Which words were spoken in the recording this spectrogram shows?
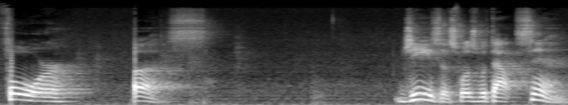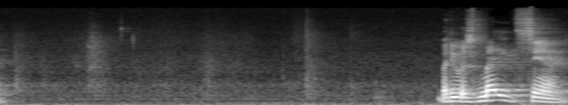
for us. Jesus was without sin. But he was made sin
